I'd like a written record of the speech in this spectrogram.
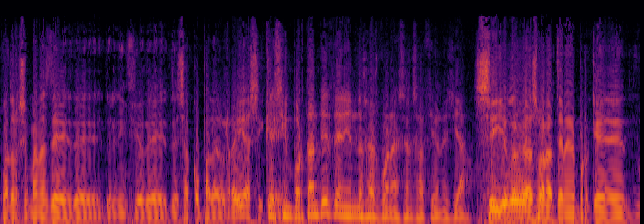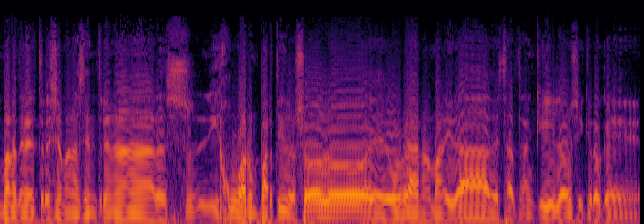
cuatro semanas de- de- del inicio de, de esa Copa del Rey, así Que que... es importante ir teniendo esas buenas sensaciones ya. Sí, yo creo que las van a tener porque van a tener tres semanas de entrenar y jugar un partido solo, eh, volver a la normalidad, de estar tranquilos y creo que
